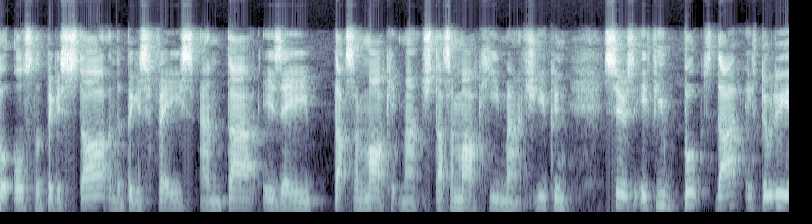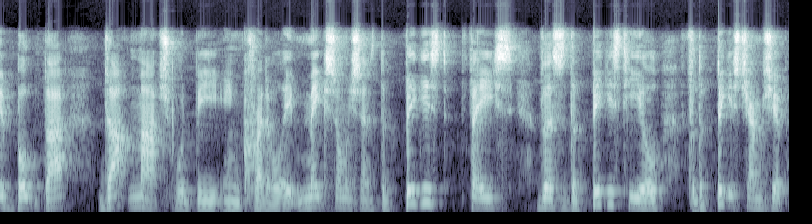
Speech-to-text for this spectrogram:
but also the biggest star and the biggest face, and that is a that's a market match. That's a marquee match. You can seriously, if you booked that, if WWE had booked that, that match would be incredible. It makes so much sense. The biggest face versus the biggest heel for the biggest championship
